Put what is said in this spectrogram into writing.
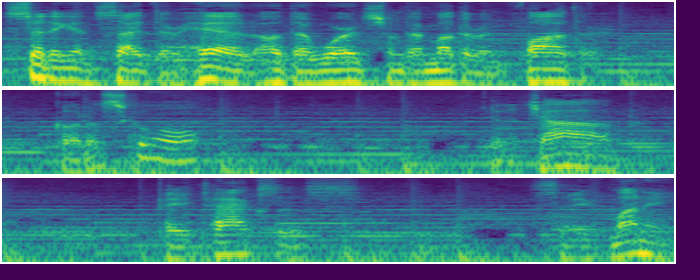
sitting inside their head are the words from their mother and father. Go to school, get a job, pay taxes, save money,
